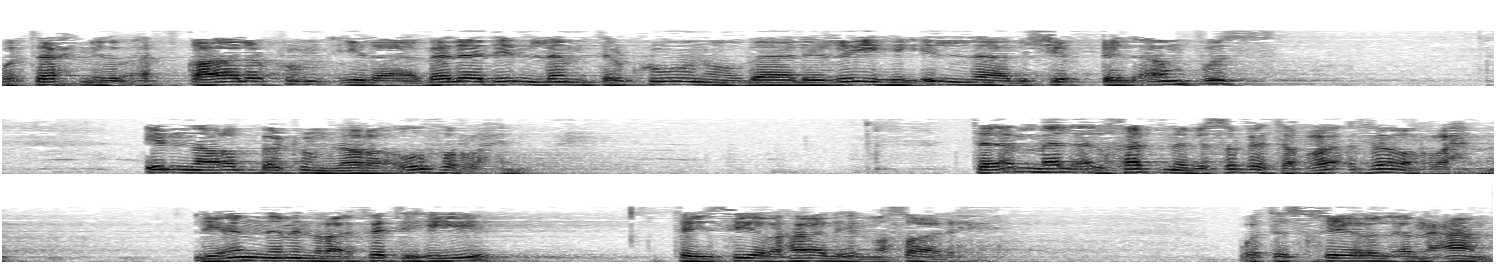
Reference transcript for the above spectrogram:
وتحمل أثقالكم إلى بلد لم تكونوا بالغيه إلا بشق الأنفس. إن ربكم لرؤوف رحيم. تأمل الختم بصفة الرأفة والرحمة لأن من رأفته تيسير هذه المصالح وتسخير الأنعام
